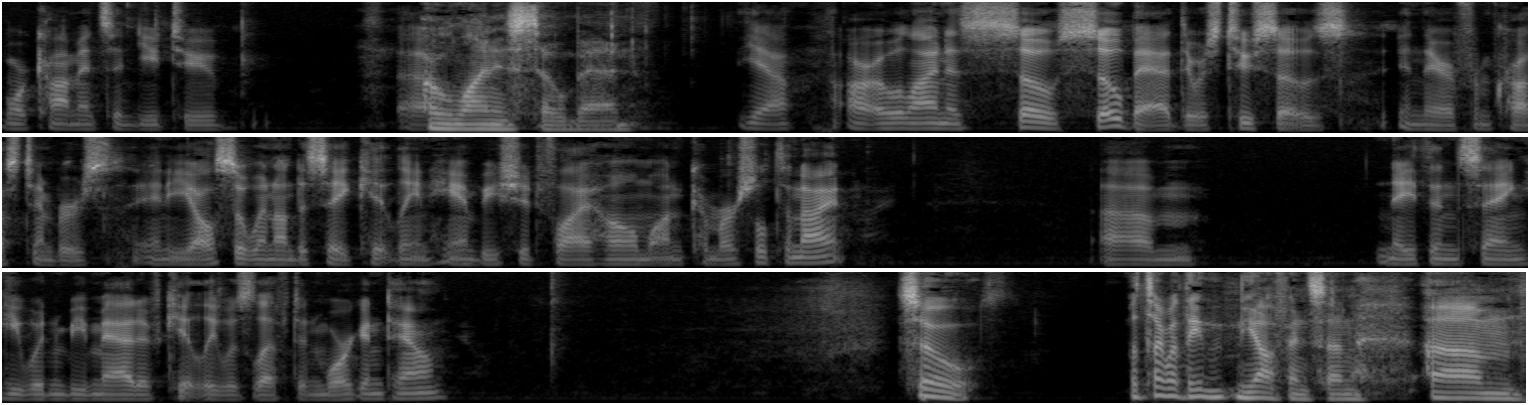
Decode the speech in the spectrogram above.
more comments in YouTube. O line is so bad. Yeah, our O line is so so bad. There was two so's in there from Cross Timbers, and he also went on to say Kittley and Hamby should fly home on commercial tonight. Um, Nathan saying he wouldn't be mad if Kittley was left in Morgantown. So let's talk about the, the offense then. Um,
